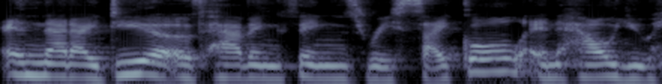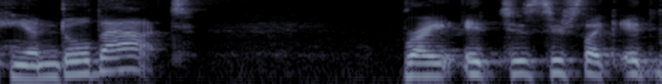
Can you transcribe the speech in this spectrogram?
And that idea of having things recycle and how you handle that, right? It's just, just like it.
